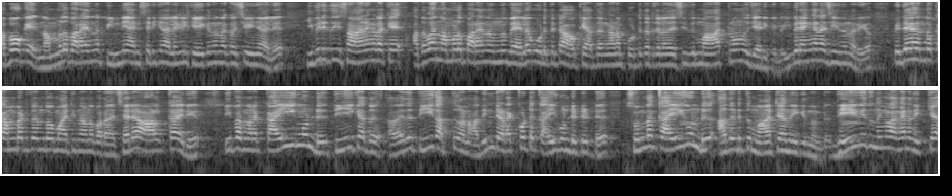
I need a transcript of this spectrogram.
അപ്പോൾ ഓക്കെ നമ്മൾ പറയുന്ന പിന്നെ അനുസരിക്കുന്ന അല്ലെങ്കിൽ കേൾക്കുന്നതെന്നൊക്കെ വെച്ച് കഴിഞ്ഞാൽ ഇവരിത് ഈ സാധനങ്ങളൊക്കെ അഥവാ നമ്മൾ പറയുന്ന ഒന്ന് വില കൊടുത്തിട്ട് ഓക്കെ അതെങ്ങനെ പൊട്ടിത്തെറിച്ചാൽ വെച്ച് ഇത് മാറ്റണമെന്ന് വിചാരിക്കുമല്ലോ ഇവരെങ്ങനെ ചെയ്യുന്നതെന്ന് അറിയോ ഇപ്പം ഇദ്ദേഹം എന്തോ കമ്പെടുത്ത് എന്തോ മാറ്റി എന്നാണ് പറഞ്ഞത് ചില ആൾക്കാർ ഈ പറഞ്ഞ പറയുക കൈ കൊണ്ട് തീക്കത് അതായത് തീ കത്തുകയാണ് അതിന്റെ ഇടക്കോട്ട് കൈ കൊണ്ടിട്ടിട്ട് സ്വന്തം കൈ കൊണ്ട് അതെടുത്ത് മാറ്റാൻ നിൽക്കുന്നുണ്ട്. ദൈവം നിങ്ങൾ അങ്ങനെ നിൽക്കുക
